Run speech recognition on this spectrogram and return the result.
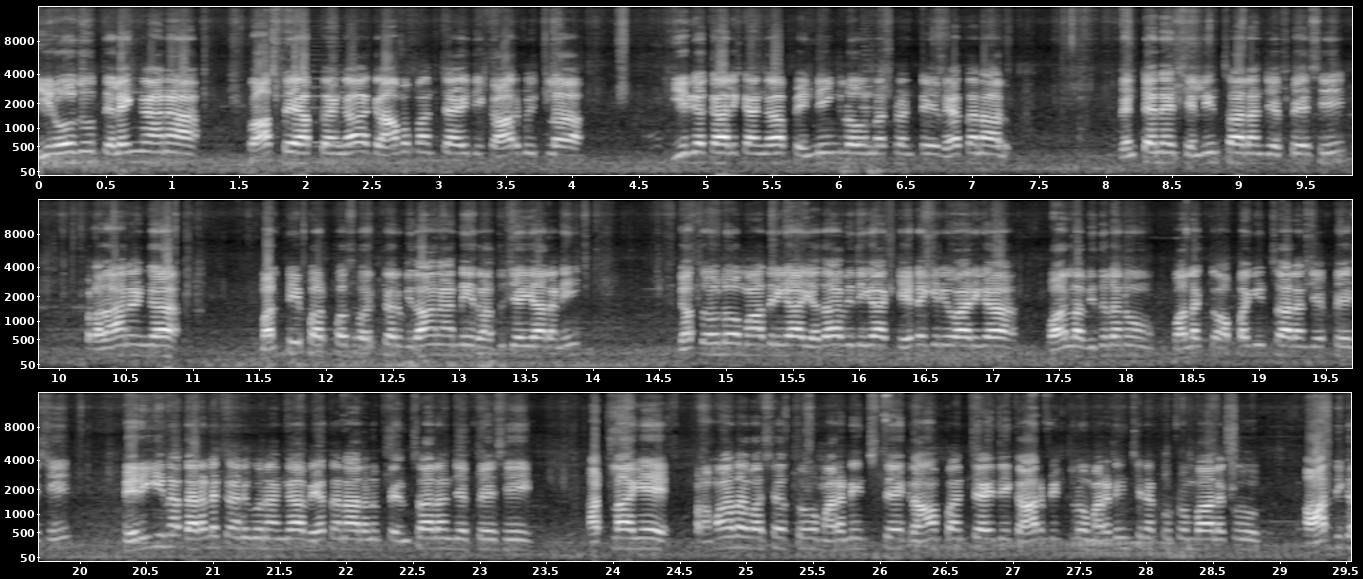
ఈరోజు తెలంగాణ రాష్ట్ర వ్యాప్తంగా గ్రామ పంచాయతీ కార్మికుల దీర్ఘకాలికంగా పెండింగ్లో ఉన్నటువంటి వేతనాలు వెంటనే చెల్లించాలని చెప్పేసి ప్రధానంగా మల్టీపర్పస్ వర్కర్ విధానాన్ని రద్దు చేయాలని గతంలో మాదిరిగా యథావిధిగా కేటగిరీ వారిగా వాళ్ళ విధులను వాళ్ళకు అప్పగించాలని చెప్పేసి పెరిగిన ధరలకు అనుగుణంగా వేతనాలను పెంచాలని చెప్పేసి అట్లాగే ప్రమాదవశత్తు మరణించితే గ్రామ పంచాయతీ కార్మికులు మరణించిన కుటుంబాలకు ఆర్థిక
